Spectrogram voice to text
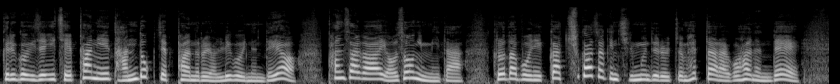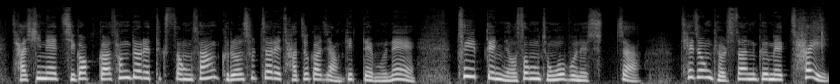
그리고 이제 이 재판이 단독 재판으로 열리고 있는데요. 판사가 여성입니다. 그러다 보니까 추가적인 질문들을 좀 했다라고 하는데 자신의 직업과 성별의 특성상 그런 술자리에 자주 가지 않기 때문에 투입된 여성 종업원의 숫자, 최종 결산 금액 차이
